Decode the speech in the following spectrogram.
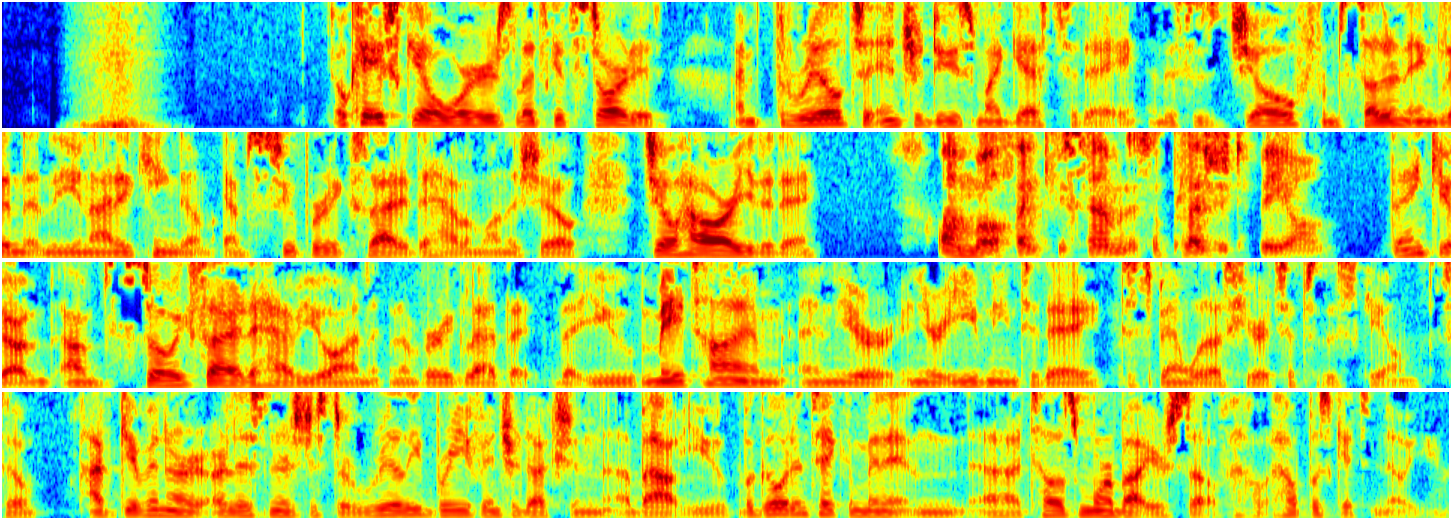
Okay, Scale Warriors, let's get started. I'm thrilled to introduce my guest today. And this is Joe from Southern England in the United Kingdom. I'm super excited to have him on the show. Joe, how are you today? I'm well, thank you, Sam, and it's a pleasure to be on. Thank you. I'm, I'm so excited to have you on and I'm very glad that, that you made time in your, in your evening today to spend with us here at Tips of the Scale. So I've given our, our listeners just a really brief introduction about you, but go ahead and take a minute and uh, tell us more about yourself. Help us get to know you.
